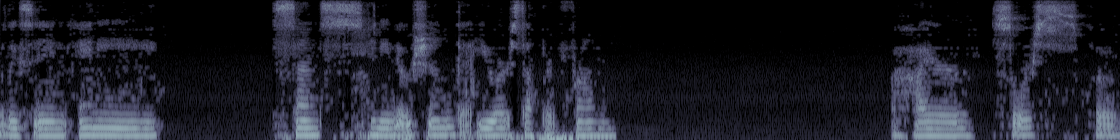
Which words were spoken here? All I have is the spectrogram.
Releasing any sense, any notion that you are separate from a higher source of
